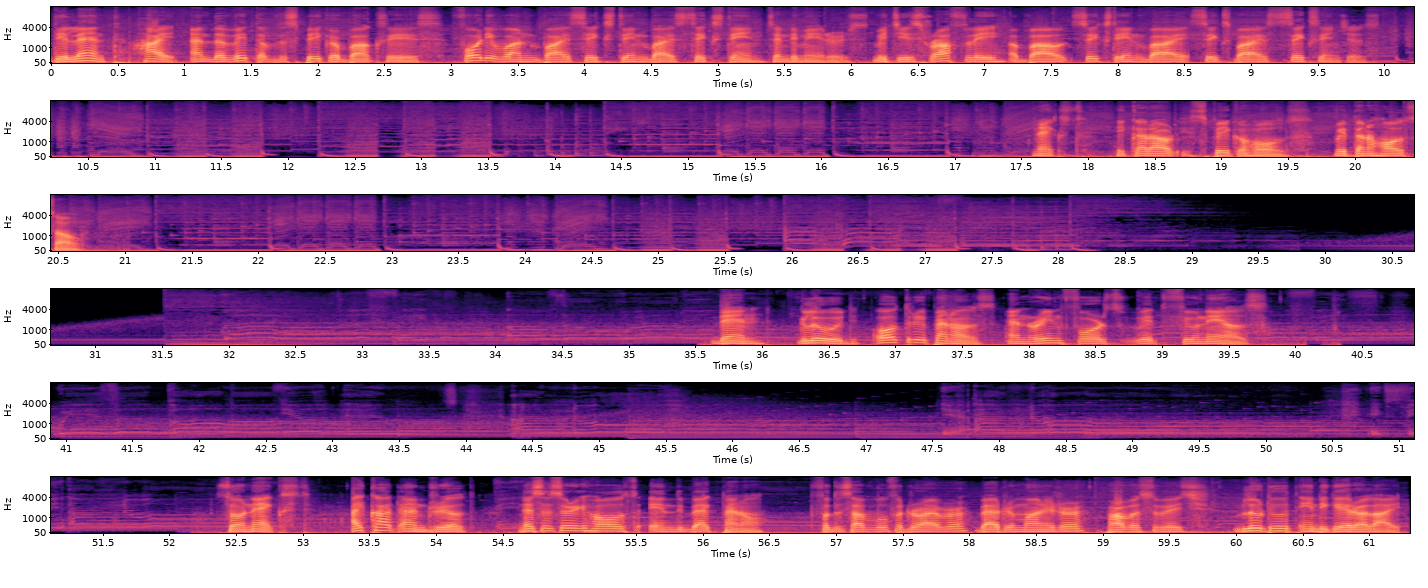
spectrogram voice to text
The length, height and the width of the speaker box is 41 by 16 by 16 centimeters, which is roughly about 16 by 6 by 6 inches. Next, he cut out speaker holes with an hole saw. Then glued all three panels and reinforced with few nails. So next, I cut and drilled necessary holes in the back panel for the subwoofer driver, battery monitor, power switch, Bluetooth indicator light.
